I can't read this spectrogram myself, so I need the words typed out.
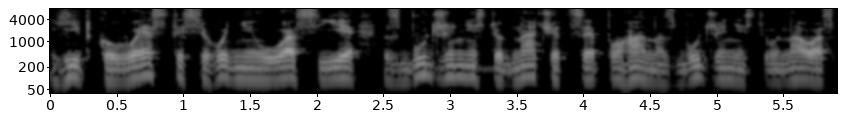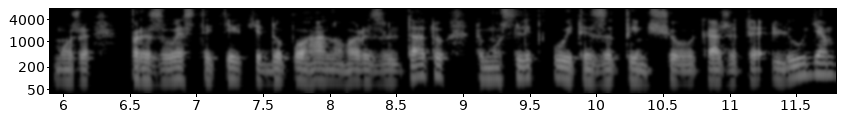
гідко вести. Сьогодні у вас є збудженість, одначе це погана збудженість. Вона вас може призвести тільки до поганого результату. Тому слідкуйте за тим, що ви кажете людям,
